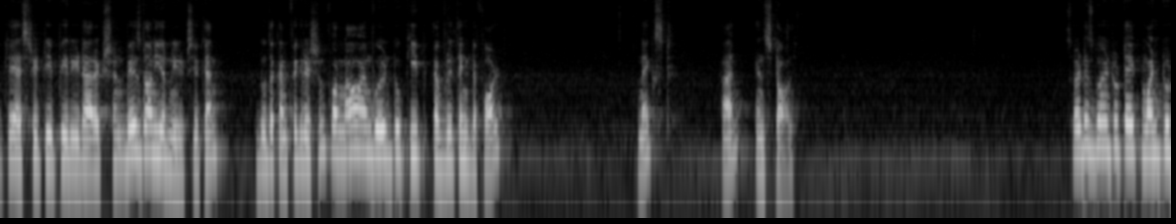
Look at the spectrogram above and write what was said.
okay HTTP redirection. Based on your needs you can do the configuration. For now I am going to keep everything default. Next and install. So it is going to take one to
